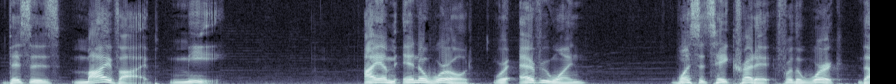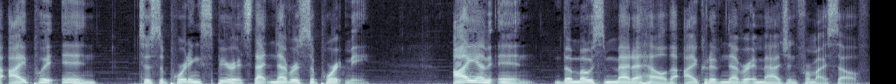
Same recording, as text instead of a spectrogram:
This is my vibe, me. I am in a world where everyone wants to take credit for the work that I put in to supporting spirits that never support me. I am in the most meta hell that I could have never imagined for myself,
